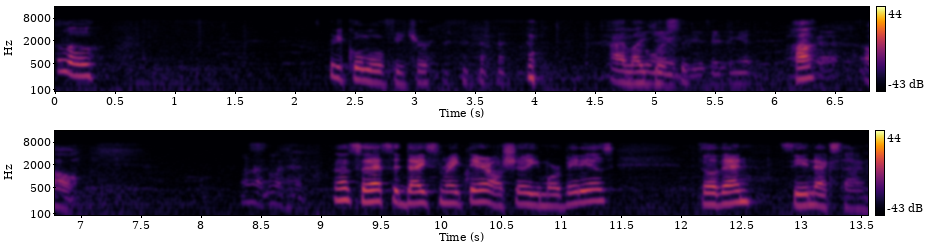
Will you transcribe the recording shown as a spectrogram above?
Hello. It's a pretty cool little feature. I like this. videotaping it? Huh? Okay. Oh. Oh, no, go ahead. That's, that's the Dyson right there. I'll show you more videos. Till then, see you next time.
